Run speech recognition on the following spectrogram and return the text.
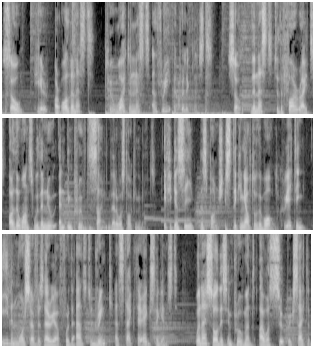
So, here are all the nests. Two Ytong nests and three acrylic nests. So, the nests to the far right are the ones with the new and improved design that I was talking about. If you can see, the sponge is sticking out of the wall, creating even more surface area for the ants to drink and stack their eggs against. When I saw this improvement, I was super excited.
